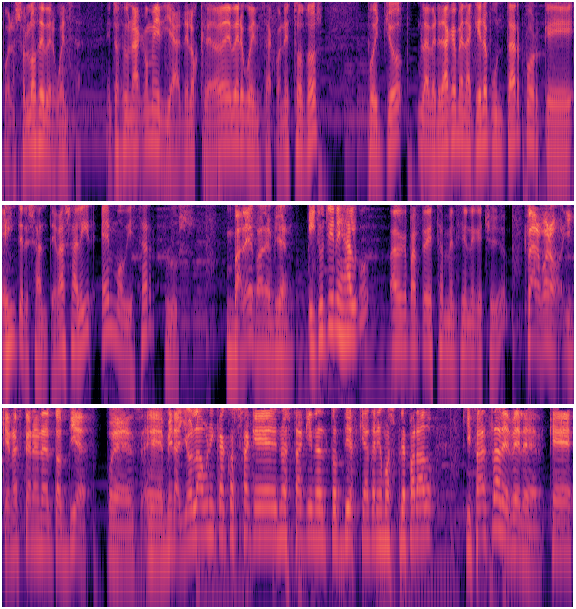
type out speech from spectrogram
Bueno, son los de Vergüenza. Entonces, una comedia de los creadores de Vergüenza con estos dos, pues yo la verdad que me la quiero apuntar porque es interesante. Va a salir en Movistar Plus. Vale, vale, bien. ¿Y tú tienes algo? Algo aparte de estas menciones que he hecho yo. Claro, bueno, y que no estén en el top 10. Pues eh, mira, yo la única cosa que no está aquí en el top 10 que ya tenemos preparado, quizás la de Bel que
